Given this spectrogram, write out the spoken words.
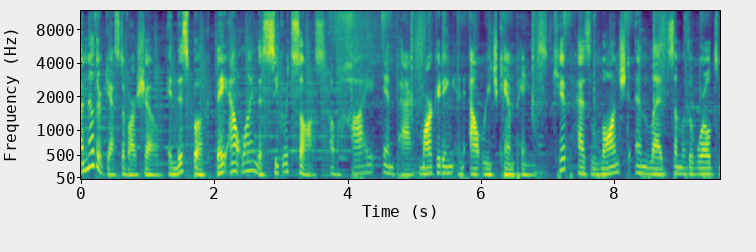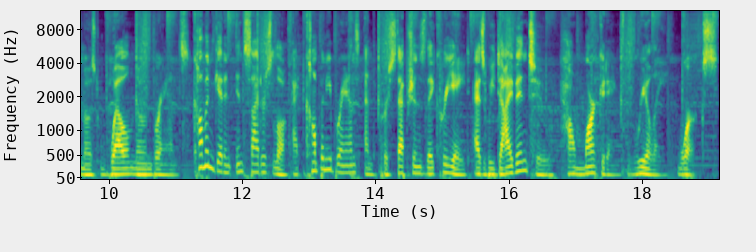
another guest of our show. In this book, they outline the secret sauce of high-impact marketing and outreach campaigns. Kip has launched and led some of the world's most well-known brands. Come and get an insider's look at company brands and the perceptions they create as we dive into how marketing really works.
